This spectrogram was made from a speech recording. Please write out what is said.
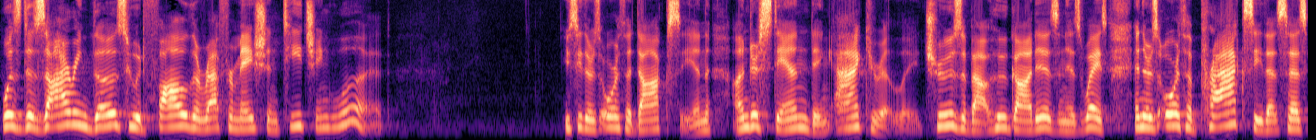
was desiring those who would follow the Reformation teaching would. You see, there's orthodoxy and understanding accurately truths about who God is and his ways. And there's orthopraxy that says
